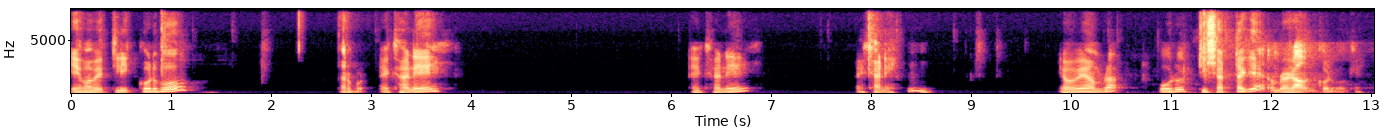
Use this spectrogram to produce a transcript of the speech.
এভাবে ক্লিক করব। তারপর এখানে এখানে এখানে, হুম? এভাবে আমরা পুরো টি শার্টটাকে আমরা রাউন্ড করব ওকে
